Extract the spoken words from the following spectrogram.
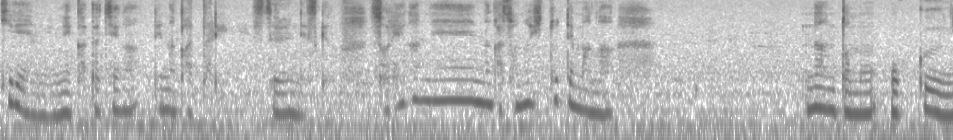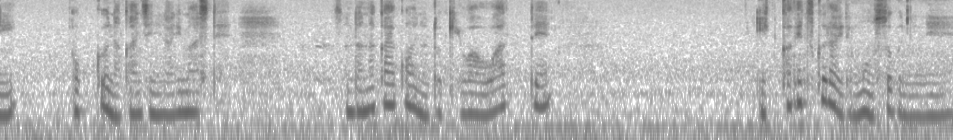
綺麗にね形が出なかったりするんですけどそれがねなんかそのひと手間がなんとも億劫に億劫な感じになりまして。その7回公演の時は終わって1ヶ月くらいでもうすぐにね、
